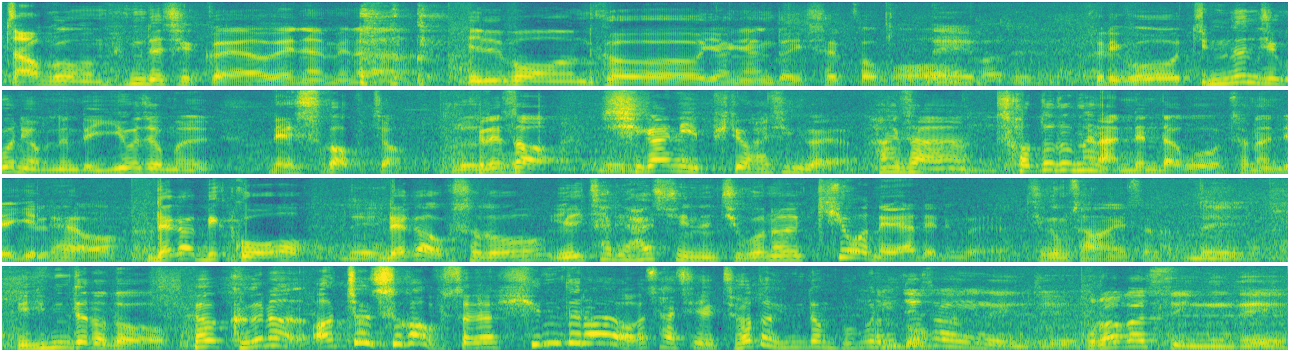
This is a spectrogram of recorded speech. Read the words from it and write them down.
조금 힘드실 거예요. 왜냐면은 일본 그 영향도 있을 거고. 네 맞아요. 그리고 있는 직원이 없는데 2호점을 낼 수가 없죠. 그래서- 그래서 네. 시간이 필요하신 거예요. 항상 서두르면 안 된다고 저는 얘기를 해요. 내가 믿고 네. 내가 없어도 일처리 할 수 있는 직원을 키워내야 되는 거예요. 지금 상황에서는. 네. 힘들어도 그거는 어쩔 수가 없어요. 힘들어요. 사실 저도 힘든 부분이고. 현대상에는 이제 돌아갈 수 있는데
